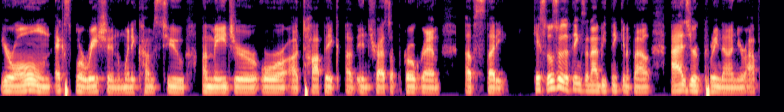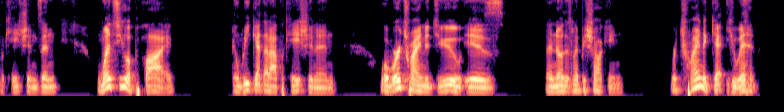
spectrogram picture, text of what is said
your own exploration when it comes to a major or a topic of interest, a program of study. Okay, so those are the things that I'd be thinking about as you're putting down your applications. And once you apply and we get that application in, what we're trying to do is, I know this might be shocking, we're trying to get you in.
